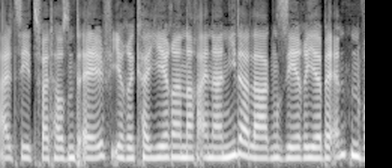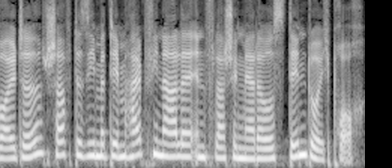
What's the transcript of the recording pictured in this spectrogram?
Als sie 2011 ihre Karriere nach einer Niederlagenserie beenden wollte, schaffte sie mit dem Halbfinale in Flushing Meadows den Durchbruch.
